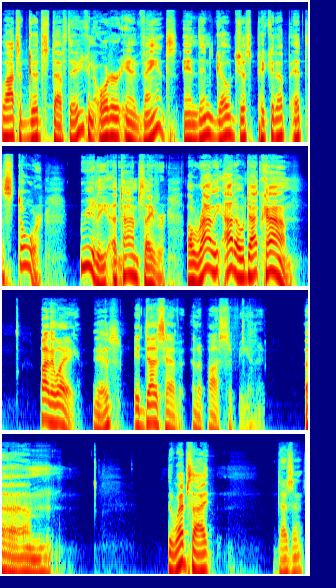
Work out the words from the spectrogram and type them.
Lots of good stuff there. You can order in advance and then go just pick it up at the store. Really a time saver. O'ReillyAuto.com. By the way, Yes. it does have an apostrophe in it, Um, the website doesn't?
